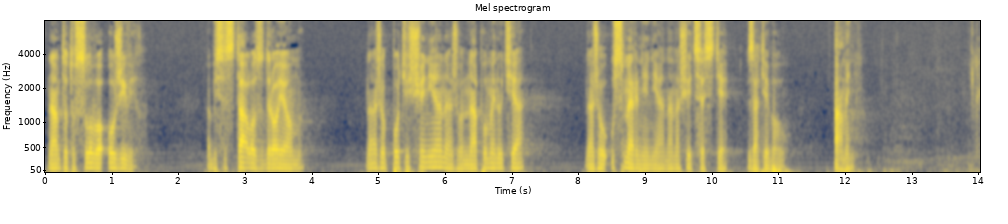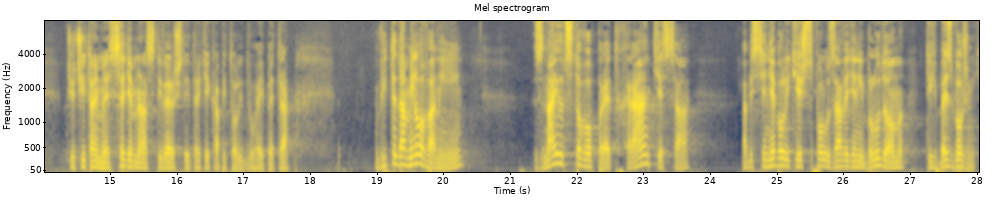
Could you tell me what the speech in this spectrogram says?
nám toto slovo oživil, aby sa stalo zdrojom nášho potešenia, nášho napomenutia nášho usmernenia na našej ceste za Tebou. Amen. Čiže čítajme 17. verš tej 3. kapitoly 2. Petra. Vy teda milovaní, znajúc to vopred, chránte sa, aby ste neboli tiež spolu zavedení bludom tých bezbožných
